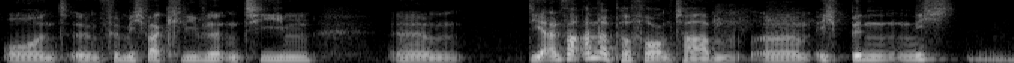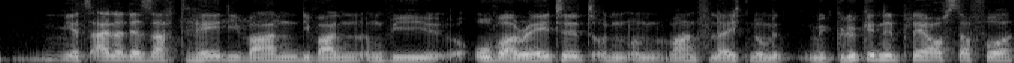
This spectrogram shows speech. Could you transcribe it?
Und ähm, für mich war Cleveland ein Team, ähm, die einfach underperformed haben. Ähm, ich bin nicht jetzt einer, der sagt, hey, die waren, die waren irgendwie overrated und, und waren vielleicht nur mit, mit Glück in den Playoffs davor.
